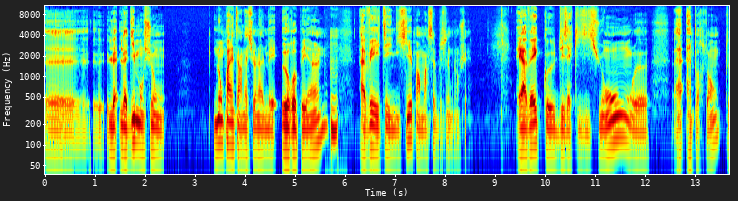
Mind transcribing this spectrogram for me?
euh, la, dimension non pas internationale mais européenne mm. avait été initiée par Marcel Bleustein-Blanchet et avec des acquisitions importantes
